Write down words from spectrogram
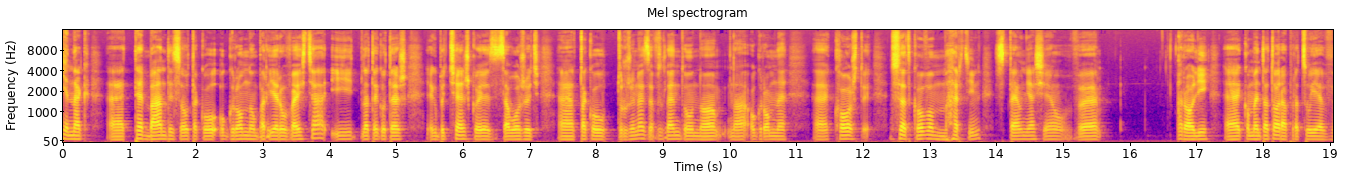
jednak e, te bandy są taką ogromną barierą wejścia i dlatego też jakby ciężko jest założyć e, taką drużynę ze względu no, na ogromne e, koszty. Dodatkowo Marcin spełnia się w roli komentatora, pracuje w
